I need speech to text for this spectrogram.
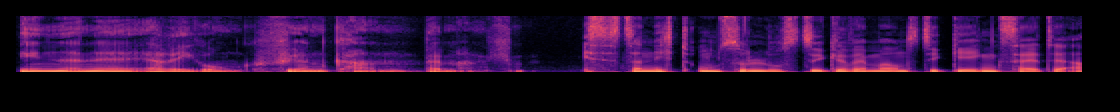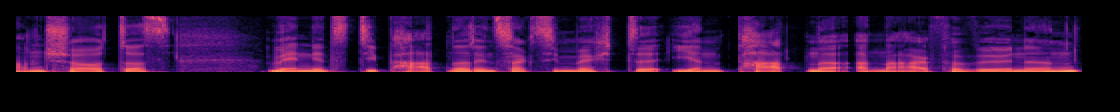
in eine Erregung führen kann bei manchen. Ist es dann nicht umso lustiger, wenn man uns die Gegenseite anschaut, dass wenn jetzt die Partnerin sagt, sie möchte ihren Partner anal verwöhnen,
